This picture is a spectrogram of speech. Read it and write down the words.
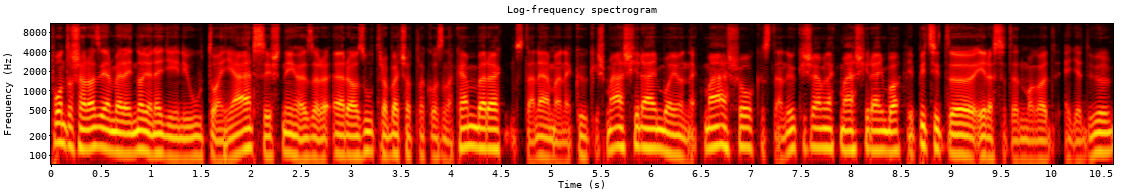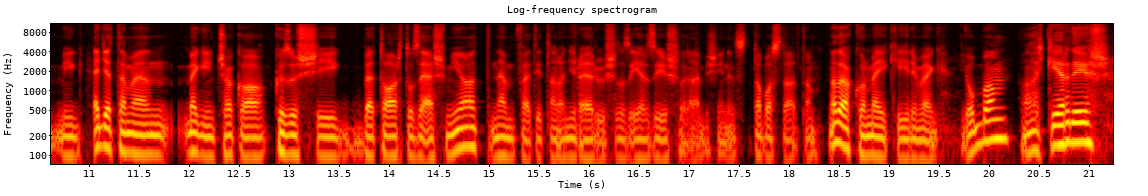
pontosan azért, mert egy nagyon egyéni úton jársz, és néha ezzel, erre az útra becsatlakoznak emberek, aztán elmennek ők is más irányba, jönnek mások, aztán ők is elmennek más irányba. Egy picit érezheted magad egyedül, míg egyetemen megint csak a közösségbe tartozás miatt nem feltétlenül annyira erős az az érzés, legalábbis én ezt tapasztaltam. Na de akkor melyik melyik éri meg jobban. A nagy kérdés,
